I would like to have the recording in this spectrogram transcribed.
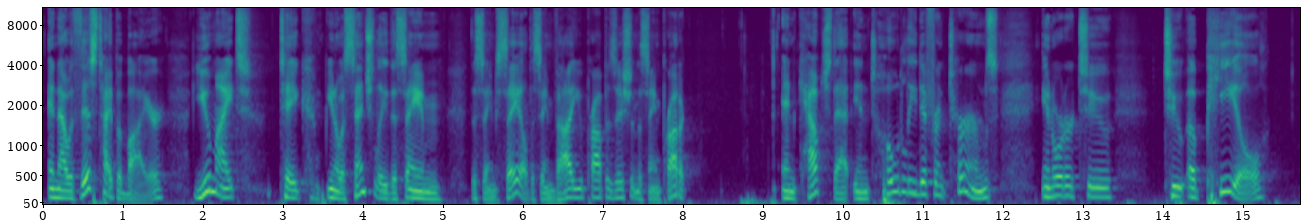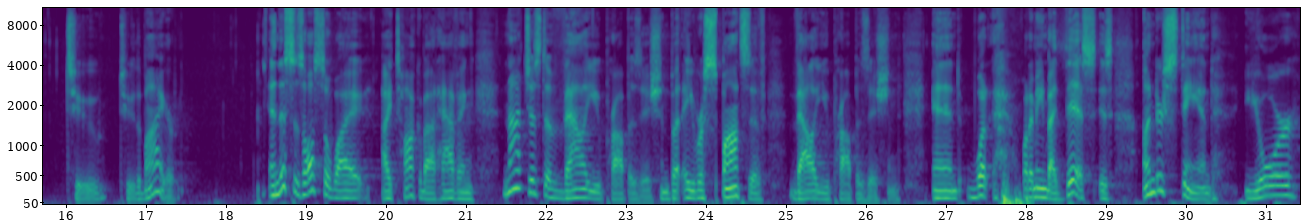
And now with this type of buyer, you might take you know essentially the same the same sale, the same value proposition, the same product and couch that in totally different terms in order to to appeal to, to the buyer. And this is also why I talk about having not just a value proposition, but a responsive value proposition. And what, what I mean by this is understand your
